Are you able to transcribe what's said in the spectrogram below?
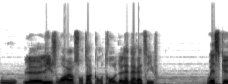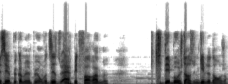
où le- les joueurs sont en contrôle de la narrative. Ou est-ce que c'est un peu comme un peu, on va dire, du RP de forum qui débouche dans une game de donjon.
